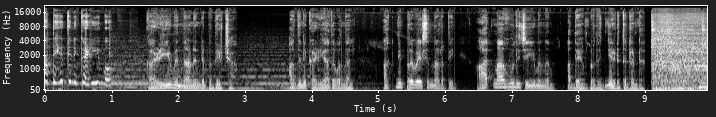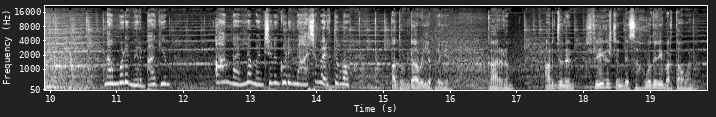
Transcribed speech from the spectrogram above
അദ്ദേഹത്തിന് കഴിയുമോ? കഴിയുമെന്നാണ് എന്റെ പ്രതീക്ഷ. അതിന് കഴിയാതെ വന്നാൽ അഗ്നിപ്രവേശം നടത്തി ആത്മാഹൂതി ചെയ്യുമെന്നും അദ്ദേഹം പ്രതിജ്ഞ എടുത്തിട്ടുണ്ട്. നമ്മുടെ നിർഭാഗ്യം ആ നല്ല മനുഷ്യനും കൂടി നാശം വരുത്തുമോ? അതുണ്ടാവില്ല പ്രിയ. കാരണം അർജുനൻ ശ്രീകൃഷ്ണന്റെ സഹോദരി ഭർത്താവാണ്.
